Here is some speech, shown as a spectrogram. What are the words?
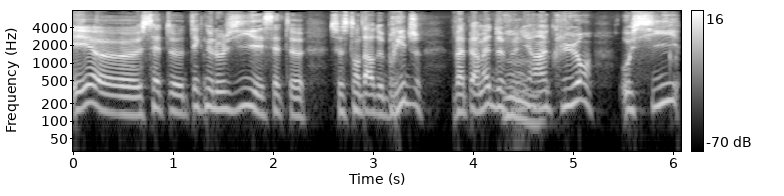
Et euh, cette technologie et cette, ce standard de bridge va permettre de venir Hmm. inclure aussi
